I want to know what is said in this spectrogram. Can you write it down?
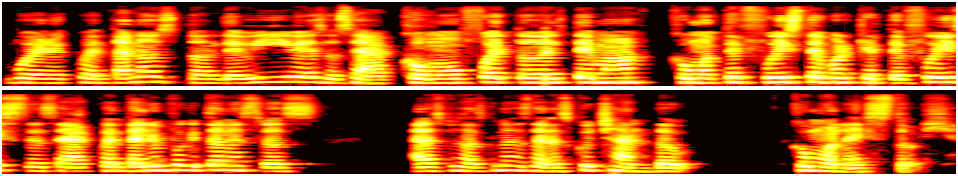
Bueno, y cuéntanos dónde vives, o sea, cómo fue todo el tema, cómo te fuiste, por qué te fuiste, o sea, cuéntale un poquito a nuestros, a las personas que nos están escuchando, como la historia.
